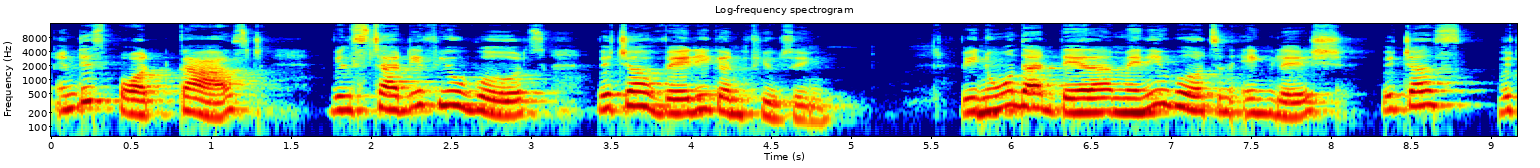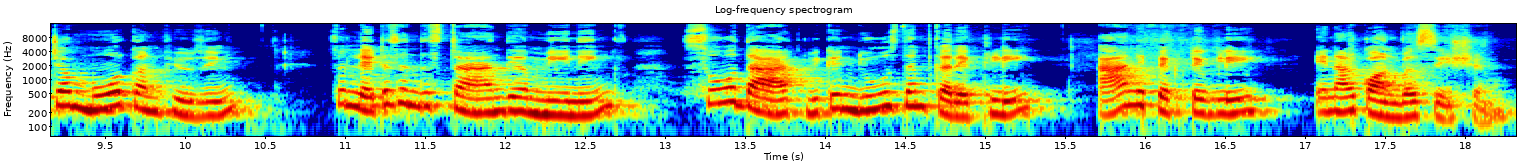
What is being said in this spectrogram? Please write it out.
in this podcast, we'll study few words which are very confusing. We know that there are many words in English which are which are more confusing. So let us understand their meanings so that we can use them correctly and effectively in our conversation.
